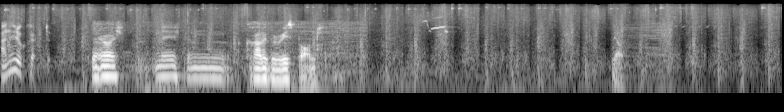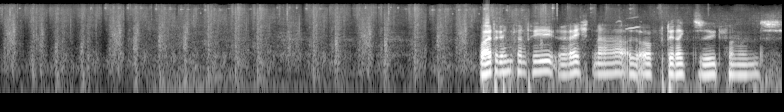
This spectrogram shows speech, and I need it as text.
Ah nee, du, Ja, ich, nee, ich bin gerade gerespawnt. Weitere Infanterie recht nah, also auf direkt Süd von uns.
